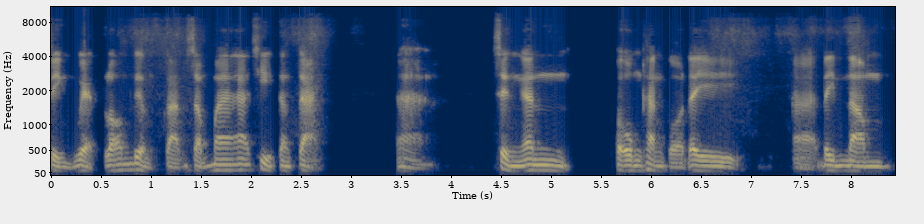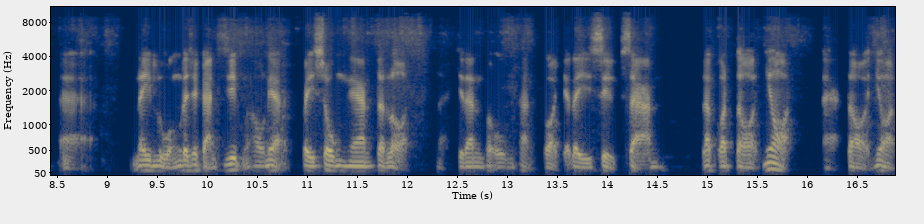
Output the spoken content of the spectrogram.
สิ่งแวดล้อมเรื่องการสัมมาอาชีพต่าง ๆ อ่าซึ่งอันพระองค์ท่านก็ได้อ่าได้นำอ่าในหลวงรัชกาลที่สิบของเขาเนี่ยไปทรงงานตลอดนะฉะนั้นพระองค์ท่านก็จะได้สืบสารแล้วก็ต่อยอดนะต่อยอด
